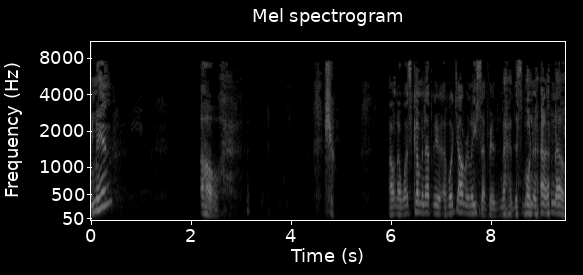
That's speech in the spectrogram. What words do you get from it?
Amen? Oh. I don't know what's coming up here. What y'all release up here this morning? I don't know.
